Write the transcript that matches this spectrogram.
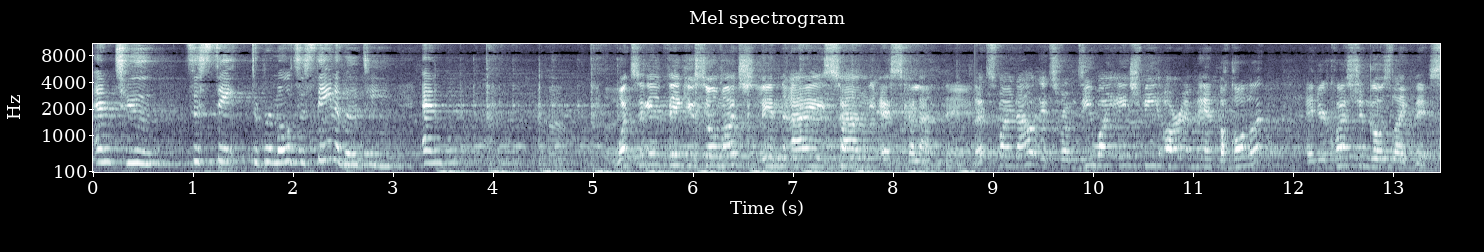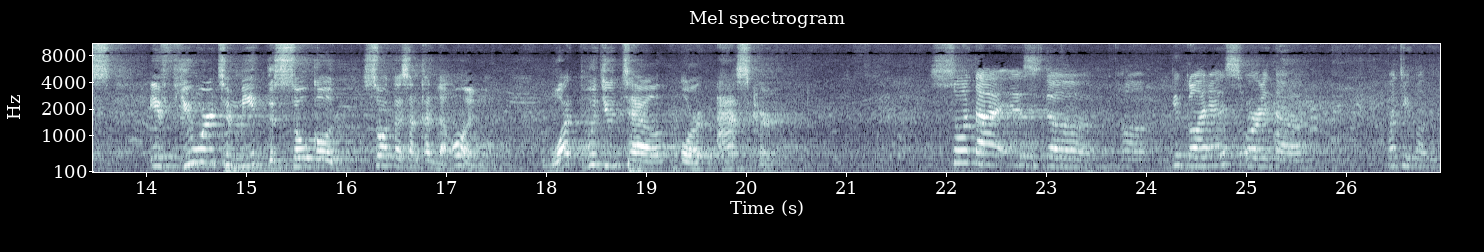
and to sustain, to promote sustainability and Once again, thank you so much, Lin-ay Sang Escalante. Let's find out. It's from DYHB RMN Bacolod. And your question goes like this. If you were to meet the so-called Sota Sang Kanlaon, what would you tell or ask her? Sota is the um, the goddess or the what do you call it?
